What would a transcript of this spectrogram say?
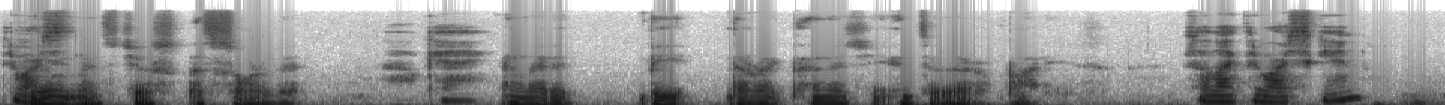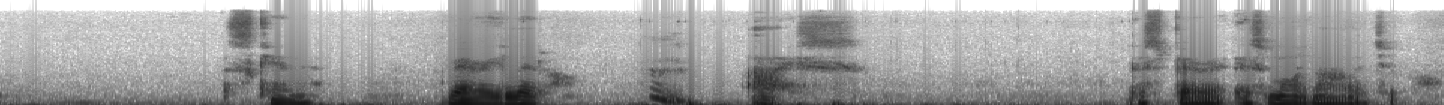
Through our Humans just absorb it okay. and let it be direct energy into their bodies. So like through our skin. Skin, very little. Hmm. Eyes, the spirit is more knowledgeable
